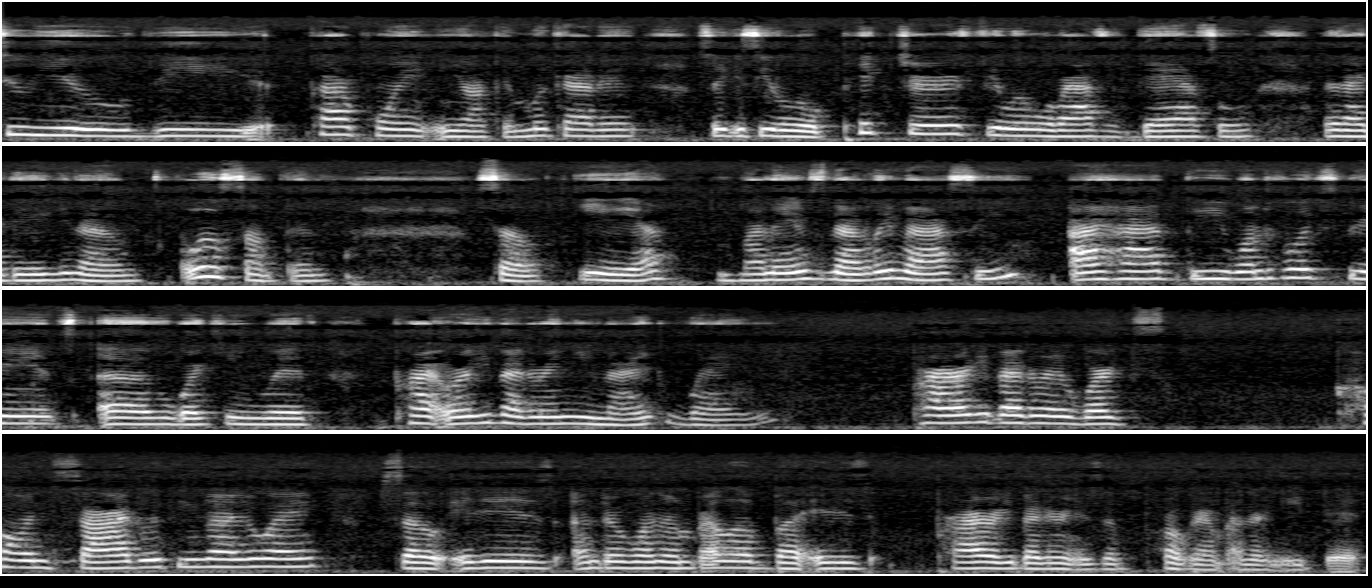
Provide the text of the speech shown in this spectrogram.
to you the PowerPoint and y'all can look at it so you can see the little pictures, see a little razzle dazzle that I did, you know, a little something. So, yeah, my name is Natalie Massey. I had the wonderful experience of working with Priority Veteran United Way. Priority Veteran works coincide with United Way, so it is under one umbrella, but it is Priority Veteran is a program underneath it,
